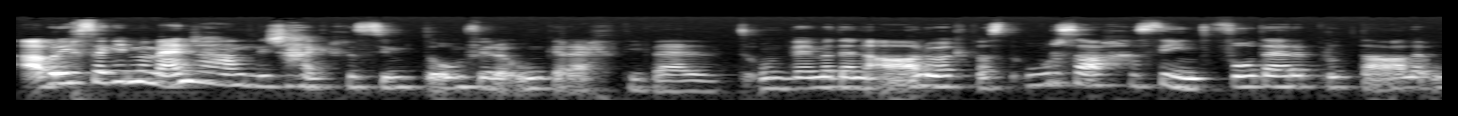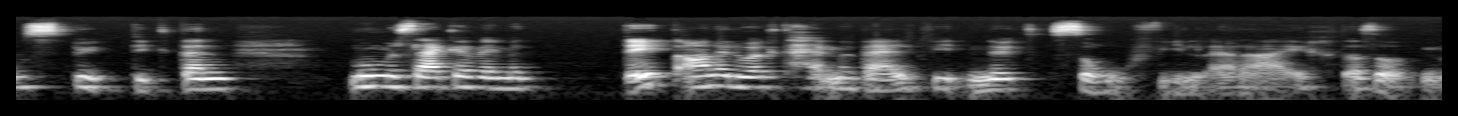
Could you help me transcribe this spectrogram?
Aber ich sage immer, Menschenhandel ist eigentlich ein Symptom für eine ungerechte Welt. Und wenn man dann anschaut, was die Ursachen sind von dieser brutalen Ausbeutung, dann muss man sagen, wenn man dort anschaut, hat man weltweit nicht so viel erreicht. Also die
